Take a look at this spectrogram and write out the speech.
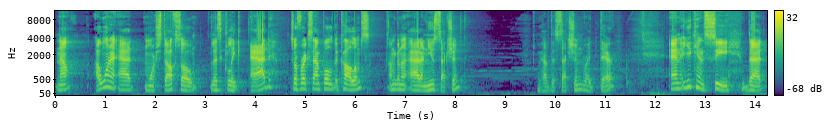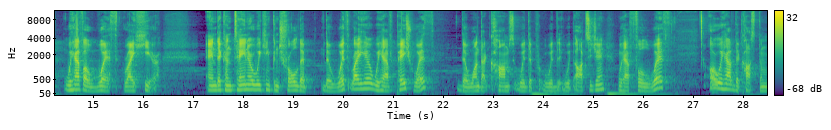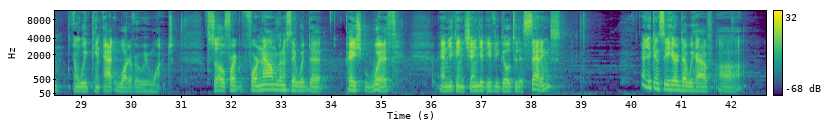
Now, I want to add more stuff, so let's click add. So for example, the columns, I'm gonna add a new section. We have this section right there. And you can see that we have a width right here. And the container, we can control the, the width right here. We have page width, the one that comes with the with with Oxygen. We have full width, or we have the custom and we can add whatever we want. So for, for now, I'm gonna stay with the page width and you can change it if you go to the settings. And you can see here that we have uh,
